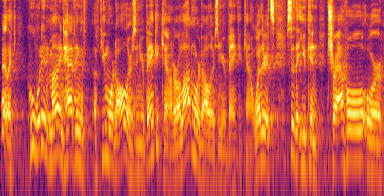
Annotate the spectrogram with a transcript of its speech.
Right, like who wouldn't mind having a, a, few more dollars in your bank account or a lot more dollars in your bank account? Whether it's so that you can travel or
